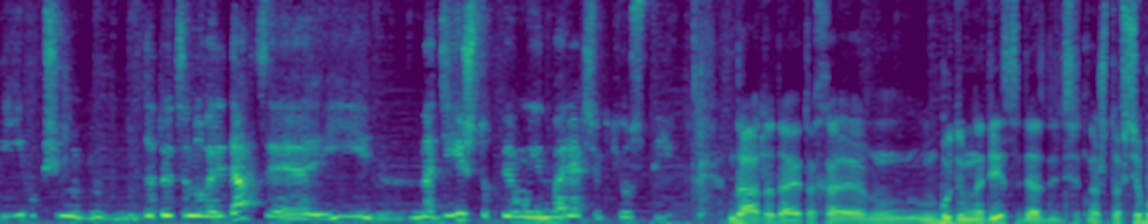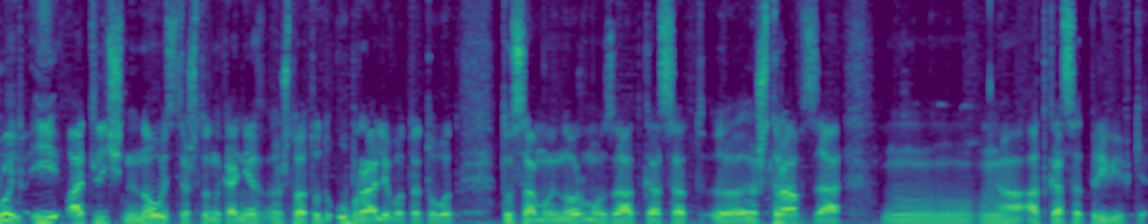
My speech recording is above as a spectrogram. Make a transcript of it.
и, в общем, готовится новая редакция, и надеюсь, что к 1 января все-таки успеем. Да, да, да, это будем надеяться, да, действительно, что все будет. И отличные новости, что наконец, что оттуда убрали вот эту вот ту самую норму за отказ от э, штраф за отказ от прививки.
